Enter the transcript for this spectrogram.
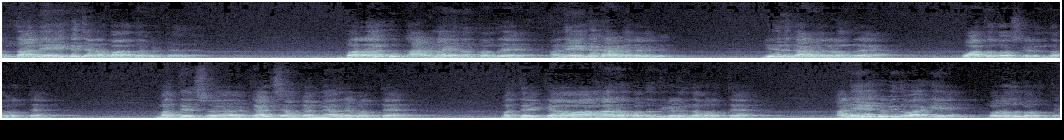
ಅಂತ ಅನೇಕ ಜನ ಬಾಧ ಬೀಳ್ತಾ ಇದ್ದಾರೆ. ಬರಾಕು ಕಾರಣ ಏನಂತಂದ್ರೆ ಅನೇಕ ಕಾರಣಗಳಿವೆ. ಏನು ಕಾರಣಗಳಂದ್ರೆ ವಾತದೋಷಗಳಿಂದ ಬರುತ್ತೆ, ಮತ್ತೆ ಕ್ಯಾಲ್ಸಿಯಂ ಕಮ್ಮಿ ಆದರೆ ಬರುತ್ತೆ, ಮತ್ತೆ ಕೆಲವು ಆಹಾರ ಪದ್ಧತಿಗಳಿಂದ ಬರುತ್ತೆ, ಅನೇಕ ವಿಧವಾಗಿ ಬರೋದು ಬರುತ್ತೆ.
